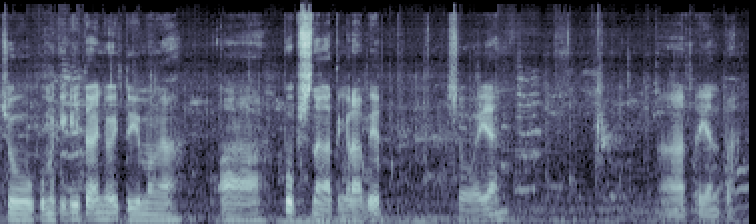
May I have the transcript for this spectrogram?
So, kung makikita nyo, ito yung mga ah, poops ng ating rabbit. So, ayan. At ayan pa.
